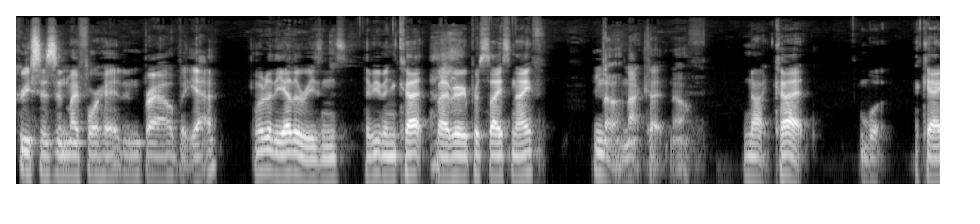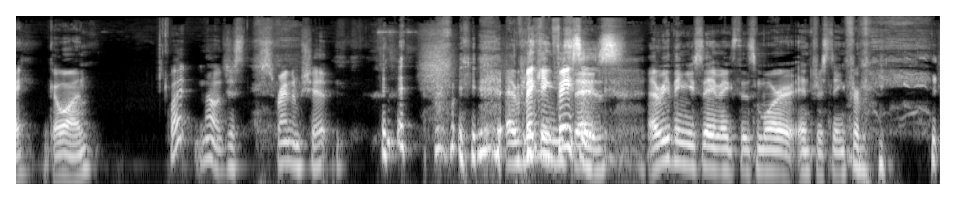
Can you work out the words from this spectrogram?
creases in my forehead and brow. But yeah, What are the other reasons? Have you been cut by a very precise knife? no, not cut. No. Not cut. Well, okay, go on. What? No, just, just random shit. Making you say- faces. everything you say makes this more interesting for me.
